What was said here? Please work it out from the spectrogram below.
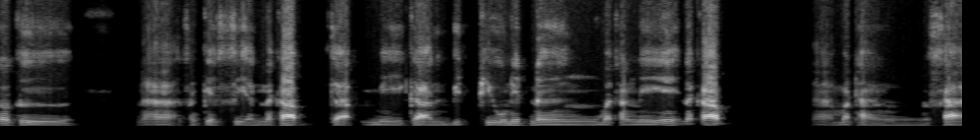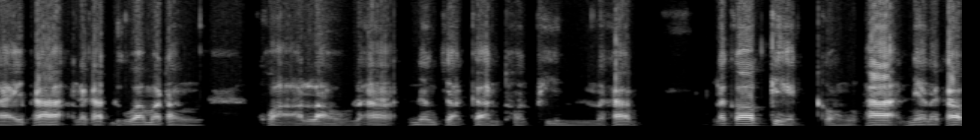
ก็คือนะฮะสังเกตเสียนนะครับ จะมีการบิดผิวนิดนึงมาทางนี้นะครับนะมาทางซ้ายพระนะครับ หรือว่ามาทางขวาเรานะฮะเนื่องจากการถอดพิมพ์นะครับ แล้วก็เกตของพระเนี่ยนะครับ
